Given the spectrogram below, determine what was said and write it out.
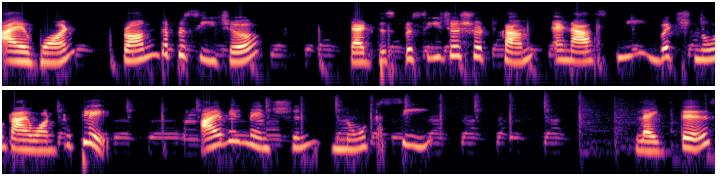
I want from the procedure that this procedure should come and ask me which note I want to play. I will mention note C like this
